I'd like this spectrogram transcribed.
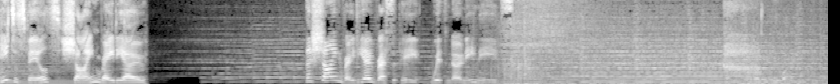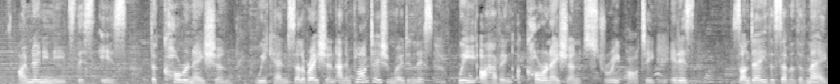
Petersfield's Shine Radio. The Shine Radio recipe with Noni Needs. I'm Noni Needs. This is the coronation weekend celebration. And in Plantation Road in Liss, we are having a coronation street party. It is Sunday, the 7th of May.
